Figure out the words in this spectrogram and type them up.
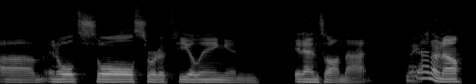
um, an old soul sort of feeling, and it ends on that. Right. I don't know.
